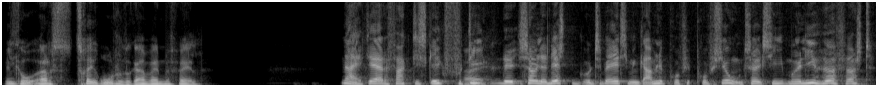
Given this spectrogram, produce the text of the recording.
hvilke, er der tre ruter, du gerne vil anbefale? Nej, det er der faktisk ikke, fordi Nej. så vil jeg næsten gå tilbage til min gamle profession, så vil jeg sige, må jeg lige høre først,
